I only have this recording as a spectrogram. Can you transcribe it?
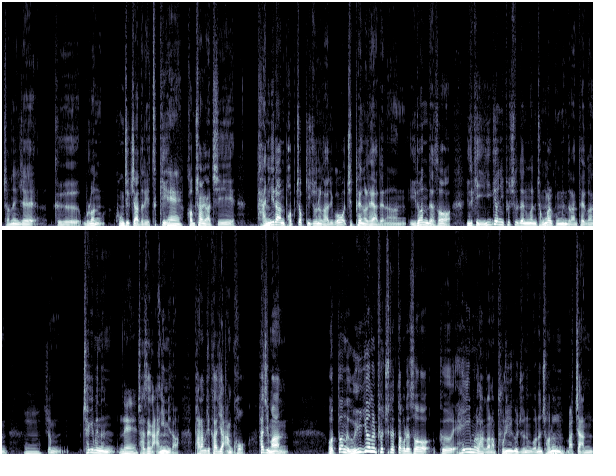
저는 이제 그 물론 공직자들이 특히 예. 검찰 같이 단일한 법적 기준을 가지고 집행을 해야 되는 이런 데서 이렇게 이견이 표출되는 건 정말 국민들한테 그건 음, 좀 책임 있는 네. 자세가 아닙니다. 바람직하지 않고 하지만 어떤 의견을 표출했다고 그래서 그 해임을 하거나 불이익을 주는 거는 저는 음. 맞지 않,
